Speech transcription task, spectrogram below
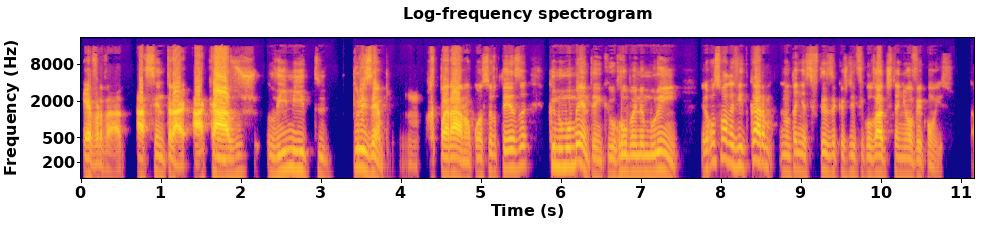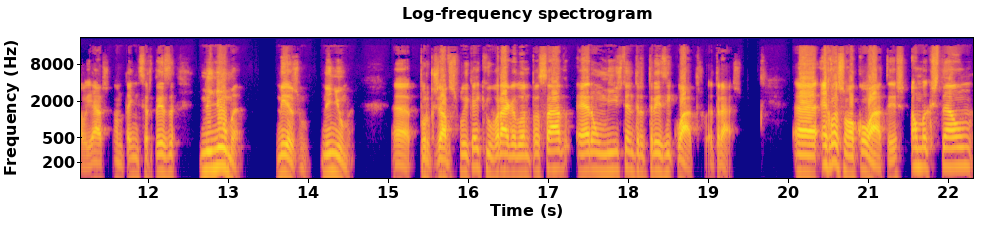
É verdade. Há, centrais, há casos limite. Por exemplo, repararam com certeza que no momento em que o Ruben Amorim, em relação ao David Carmo, não tenho a certeza que as dificuldades tenham a ver com isso. Aliás, não tenho certeza nenhuma, mesmo, nenhuma. Uh, porque já vos expliquei que o Braga do ano passado era um misto entre 3 e 4 atrás. Uh, em relação ao Coates, há uma questão,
